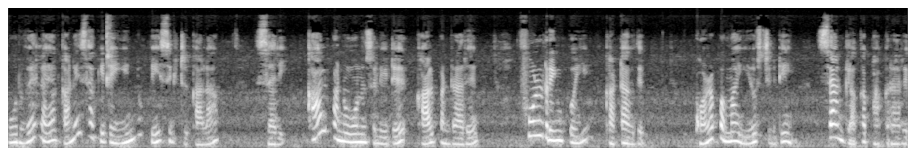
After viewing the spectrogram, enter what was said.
ஒருவேளை கணேசா கிட்ட இன்னும் பேசிக்கிட்டு இருக்காளா? சரி கால் பண்ணுவோன்னு சொல்லிட்டு கால் பண்ணுறாரு ஃபுல் ரிங் போய் கட் ஆகுது. குழப்பமாக யோசிச்சுக்கிட்டே சாண்ட் கிளாக்கை பார்க்குறாரு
